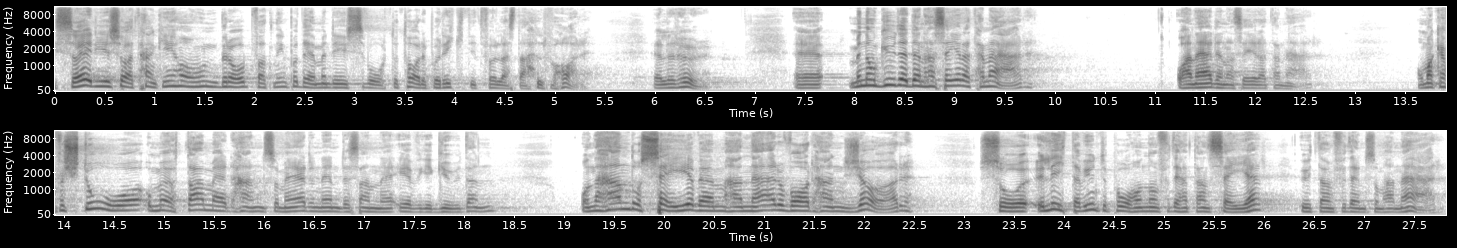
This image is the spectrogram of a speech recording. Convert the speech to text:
så är det ju så att han kan ha en bra uppfattning på det, men det är svårt att ta det på riktigt fullaste allvar. Eller hur? Eh, men om Gud är den han säger att han är, och han är den han säger att han är, Om man kan förstå och möta med han som är den enda sanna evige guden. Och när han då säger vem han är och vad han gör, så litar vi inte på honom för det han säger, utan för den som han är.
